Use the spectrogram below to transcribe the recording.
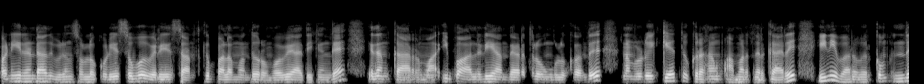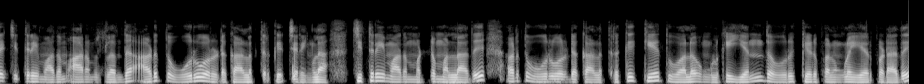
பன்னிரெண்டாவது வீடுன்னு சொல்லக்கூடிய சுப விரயஸ்தானத்துக்கு பலம் வந்து ரொம்பவே அதிகங்க. இதன் காரணமாக இப்போ ஆல்ரெடி அந்த இடத்துல உங்களுக்கு வந்து நம்மளுடைய கேத்து கிரகம் அமர்ந்திருக்காரு. இனி வரவிருக்கும் இந்த சித்திரை மாதம் ஆரம்பத்துலேருந்து அடுத்த ஒரு வருட காலத்திற்கு சரிங்களா? சித்திரை மாதம் மட்டும் அல்லாது அடுத்த ஒரு வருட காலத்திற்கு கேத்துவால் உங்களுக்கு எந்த ஒரு கெடு பலன்களும் ஏற்படாது.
